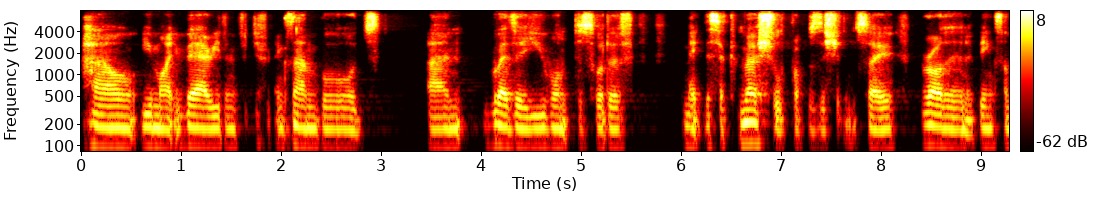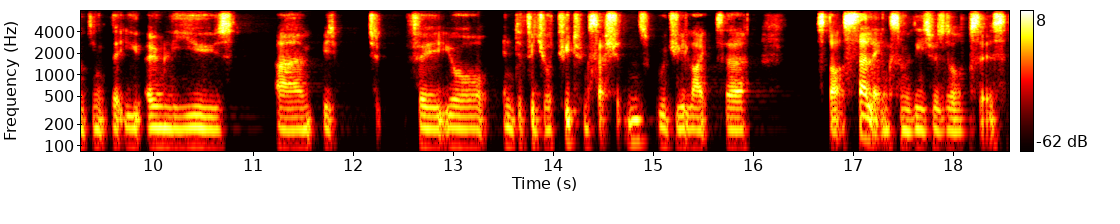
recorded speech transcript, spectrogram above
how you might vary them for different exam boards and whether you want to sort of make this a commercial proposition. So rather than it being something that you only use um, for your individual tutoring sessions, would you like to start selling some of these resources?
